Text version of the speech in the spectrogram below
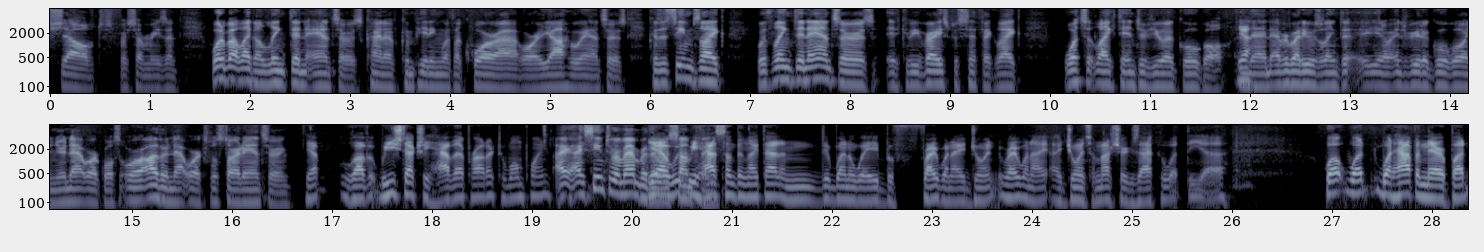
shelved for some reason. What about like a LinkedIn Answers kind of competing with a Quora or a Yahoo Answers? Because it seems like with LinkedIn Answers, it could be very specific like what's it like to interview at Google? And Yeah. then everybody who's linked, to, you know, interviewed at Google and your network will, or other networks will start answering. Yep, love it. We used to actually have that product at one point. I, I seem to remember there yeah, was we, something. we had something like that, and it went away bef- right when I joined. Right when I, I joined, so I'm not sure exactly what the uh, what what what happened there, but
